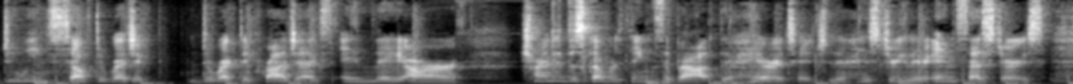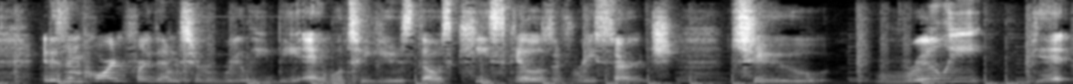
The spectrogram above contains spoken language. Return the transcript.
doing self directed projects and they are trying to discover things about their heritage, their history, their ancestors. It is important for them to really be able to use those key skills of research to really get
